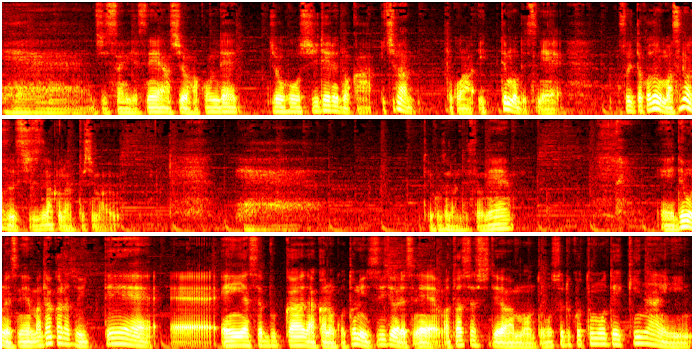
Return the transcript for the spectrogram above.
え実際にですね、足を運んで情報を仕入れるのか、一番とか言ってもですね、そういったこともますますしづらくなってしまう、えー、ということなんですよね。えー、でもですね、まあ、だからといって、えー、円安物価高のことについてはですね、私たちではもうどうすることもできない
